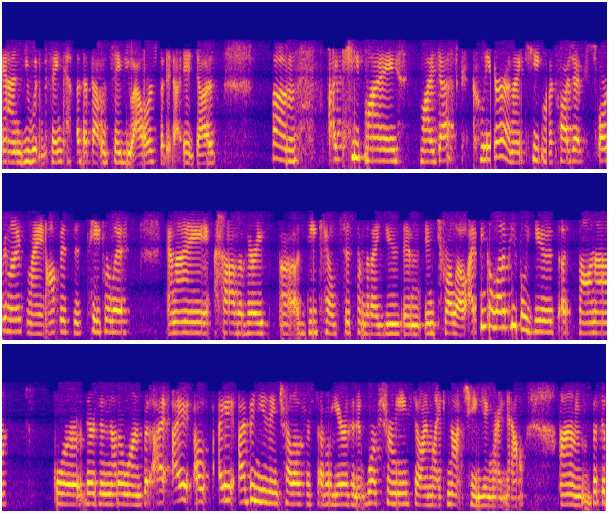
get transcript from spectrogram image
and you wouldn't think that that would save you hours, but it it does. Um, I keep my my desk clear and I keep my projects organized. My office is paperless and I have a very uh, detailed system that I use in, in Trello. I think a lot of people use Asana or there's another one, but I, I, I, I've been using Trello for several years and it works for me, so I'm like not changing right now. Um, but the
